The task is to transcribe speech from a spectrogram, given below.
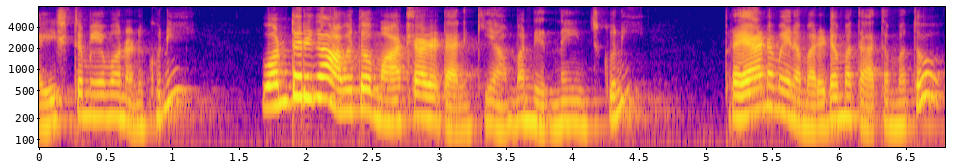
అయిష్టమేమోననుకుని ఒంటరిగా ఆమెతో మాట్లాడటానికి అమ్మ నిర్ణయించుకుని ప్రయాణమైన మరిడమ్మ తాతమ్మతో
